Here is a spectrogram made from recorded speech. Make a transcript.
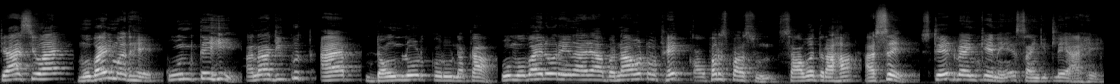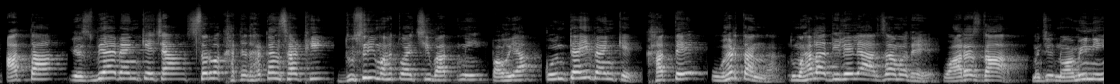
त्याशिवाय मोबाईल मध्ये कोणतेही अनाधिकृत ऍप डाउनलोड करू नका व मोबाईलवर येणाऱ्या बनावट व फेक ऑफर्सपासून सावध राहा असे स्टेट बँकेने सांगितले आहे. आता एसबीआय बँकेच्या सर्व खातेधारकांसाठी दुसरी महत्वाची बातमी पाहूया. कोणत्याही बँकेत खाते उघडताना तुम्हाला दिलेल्या अर्जामध्ये वारसदार म्हणजे नॉमिनी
